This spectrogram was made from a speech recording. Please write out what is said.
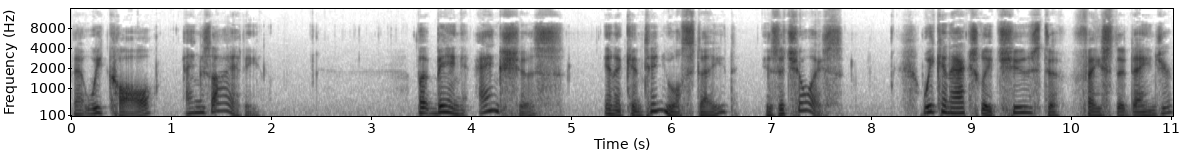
that we call anxiety. But being anxious in a continual state is a choice. We can actually choose to face the danger,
